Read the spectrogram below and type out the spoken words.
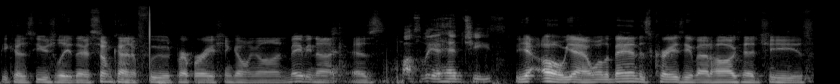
because usually there's some kind of food preparation going on maybe not as Possibly a head cheese. yeah oh yeah well the band is crazy about hogshead cheese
